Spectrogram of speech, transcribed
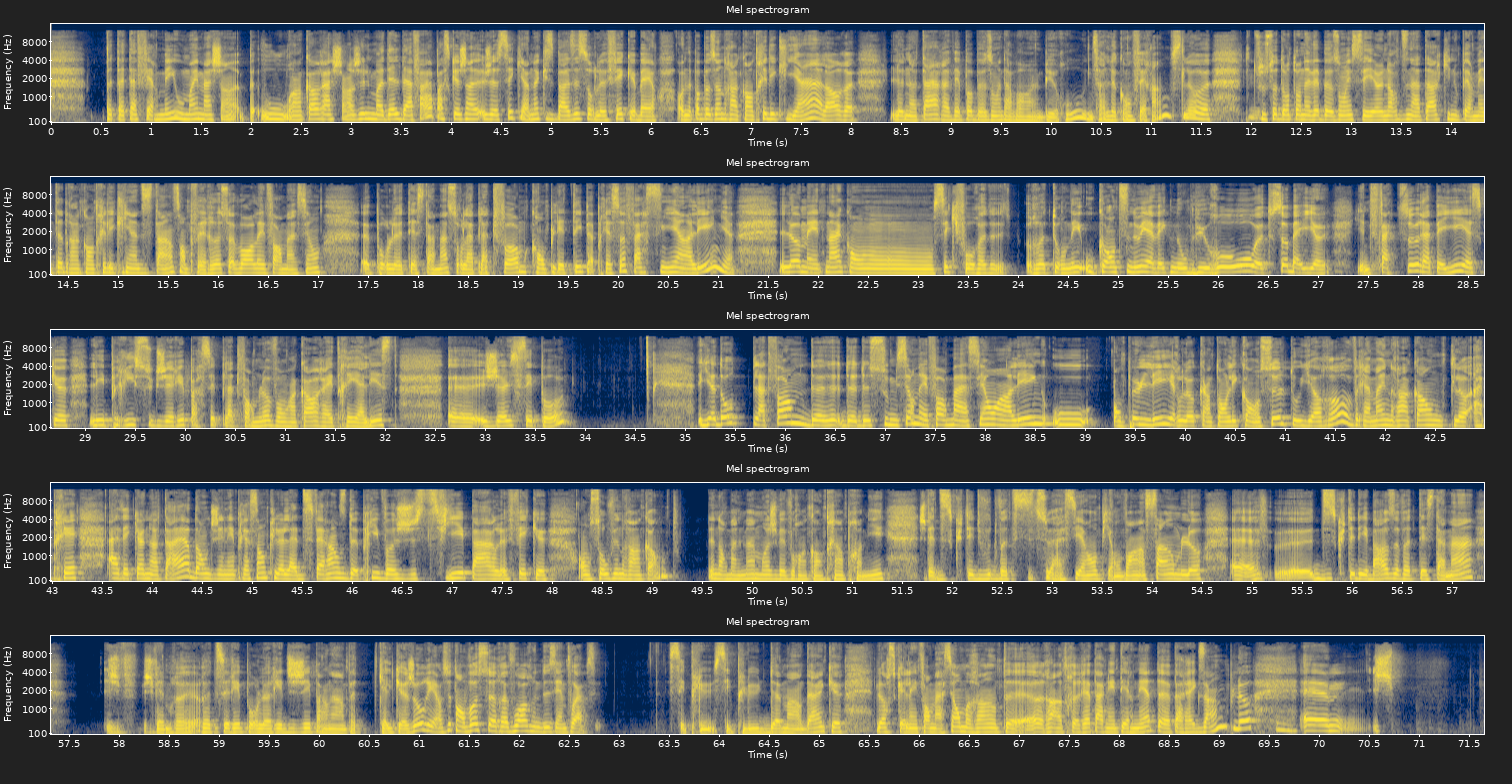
peut-être à fermer ou même à ou encore à changer le modèle d'affaires parce que je, sais qu'il y en a qui se basaient sur le fait que ben on n'a pas besoin de rencontrer des clients. Alors euh, le notaire avait pas besoin d'avoir un bureau, une salle de conférence là. Tout ce dont on avait besoin, c'est un ordinateur qui nous permettait de rencontrer les clients à distance. On pouvait recevoir l'information euh, pour le testament sur la plateforme, compléter, puis après ça faire signer en ligne. Là maintenant qu'on sait qu'il faut retourner ou continuer avec nos bureaux, euh, tout ça, ben il y y a une facture à payer. Est-ce que les prix suggérés par ces plateformes-là vont encore être réalistes? Euh, je le sais pas. Il y a d'autres plateformes de, soumission d'informations en ligne où on peut lire là, quand on les consulte, où il y aura vraiment une rencontre là, après avec un notaire. Donc, j'ai l'impression que la différence de prix va justifier par le fait qu'on sauve une rencontre. Normalement, moi, je vais vous rencontrer en premier. Je vais discuter de vous, de votre situation, puis on va ensemble là, euh, euh, discuter des bases de votre testament je, vais me retirer pour le rédiger pendant quelques jours et ensuite on va se revoir une deuxième fois. C'est plus, c'est plus demandant que lorsque l'information me rentre, euh, rentrerait par Internet, euh, par exemple. Mm. Euh, je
